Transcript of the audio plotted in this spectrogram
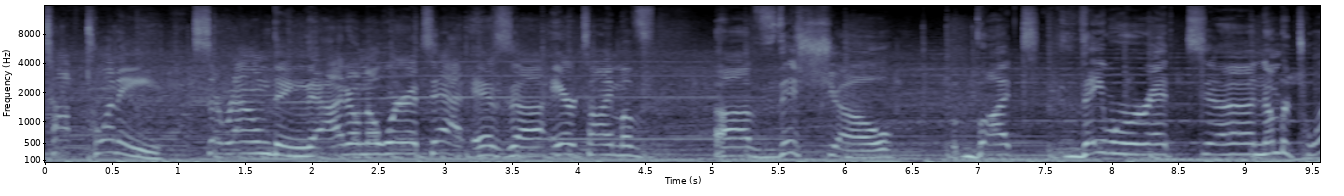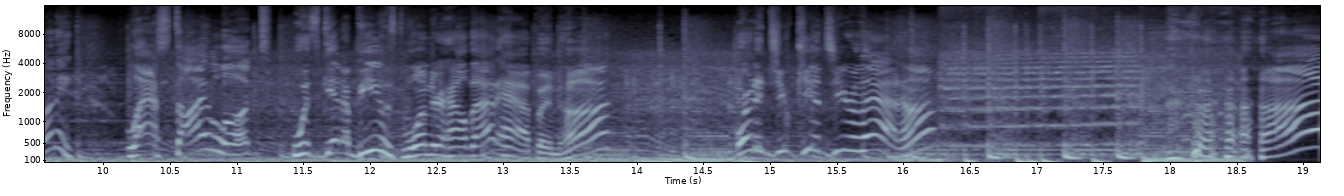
Top 20 surrounding that. I don't know where it's at as uh, airtime of, this show, but they were at uh, number 20 last I looked with Get Abused. Wonder how that happened, huh? Where did you kids hear that, huh?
